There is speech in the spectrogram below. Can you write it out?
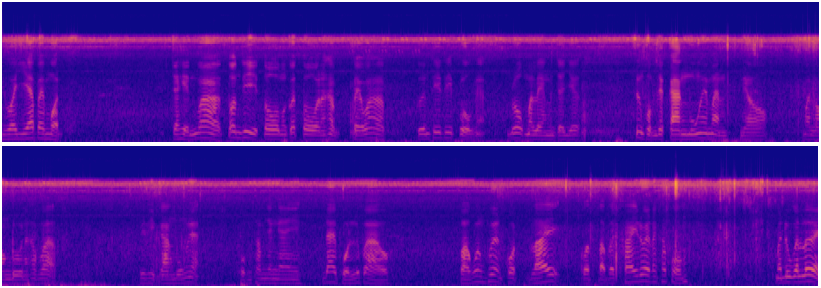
ยัวเยี้ยไปหมด จะเห็นว่าต้นที่โตมันก็โตนะครับ แต่ว่าพื้นที่ที่ปลูกเนี่ยโรคแมลงมันจะเยอะ ซึ่งผมจะกางมุ้งให้มัน เดี๋ยว มาลองดูนะครับว่า วิธีกลางมุ้งเนี่ย ผมทำยังไงได้ผลหรือเปล่า ฝากเพื่อนๆกดไลค์กดตับตะไคร้ด้วยนะครับผม มาดูกันเลย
